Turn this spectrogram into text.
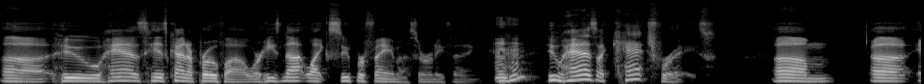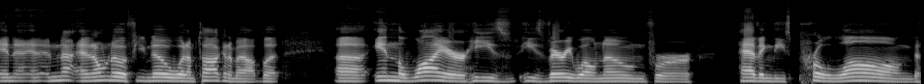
uh who has his kind of profile where he's not like super famous or anything Mhm. who has a catchphrase. Um, uh, and, and I'm not, I don't know if you know what I'm talking about, but uh, in The Wire, he's he's very well known for having these prolonged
